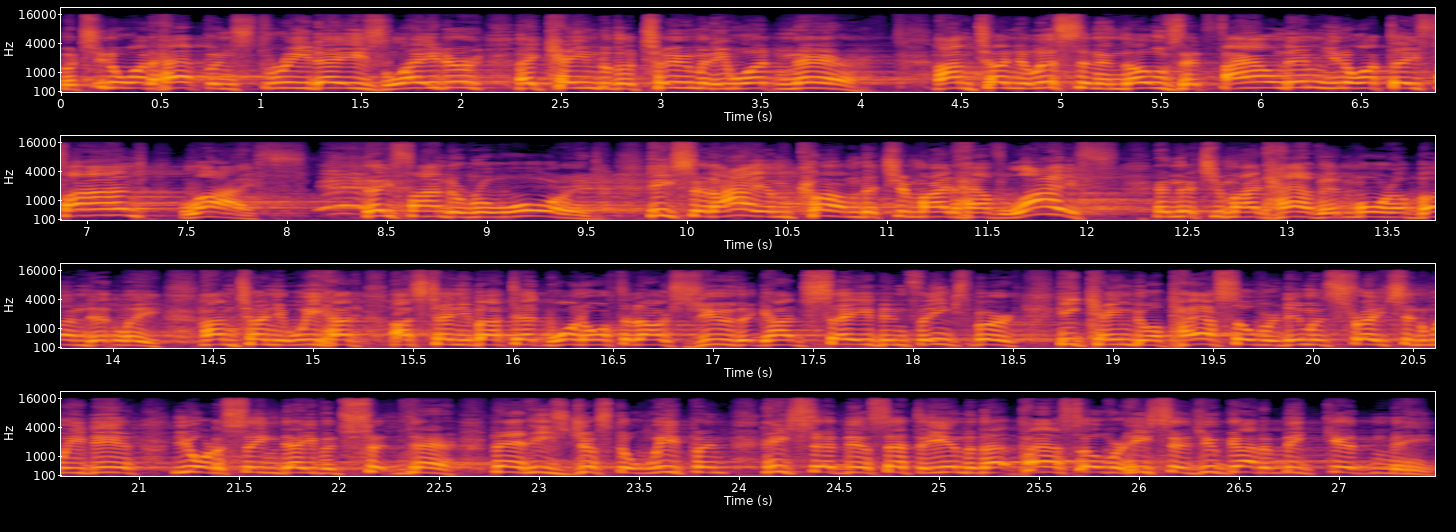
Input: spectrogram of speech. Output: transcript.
But you know what happens three days later? They came to the tomb and he wasn't there. I'm telling you, listen, and those that found him, you know what they find? Life. They find a reward. He said, I am come that you might have life and that you might have it more abundantly. I'm telling you, we had, I was telling you about that one Orthodox Jew that got saved in Finksburg. He came to a Passover demonstration we did. You ought to seen David sitting there. Man, he's just a weeping. He said this at the end of that Passover. He said, You got to be kidding me.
